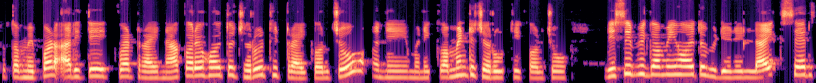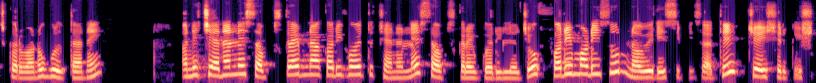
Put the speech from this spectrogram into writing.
તો તમે પણ આ રીતે એકવાર ટ્રાય ના કર્યો હોય તો જરૂરથી ટ્રાય કરજો અને મને કમેન્ટ જરૂરથી કરજો. રેસીપી ગમી હોય તો વિડીયોને લાઇક શેર કરવાનું ભૂલતા નહીં. અને ચેનલને સબસ્ક્રાઈબ ના કરી હોય તો ચેનલને સબસ્ક્રાઈબ કરી લેજો. ફરી મળીશું નવી રેસીપી સાથે. જય શ્રી કૃષ્ણ.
